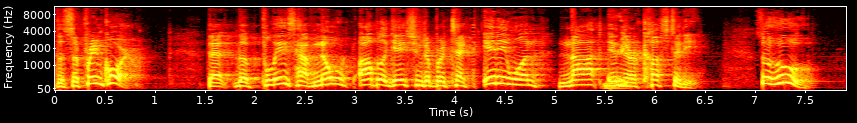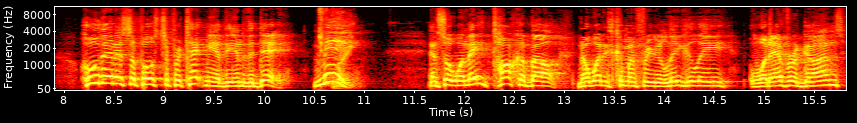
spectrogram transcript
the Supreme Court, that the police have no obligation to protect anyone not in their custody. So who? Who then is supposed to protect me at the end of the day? Me. And so when they talk about nobody's coming for you legally, whatever guns,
